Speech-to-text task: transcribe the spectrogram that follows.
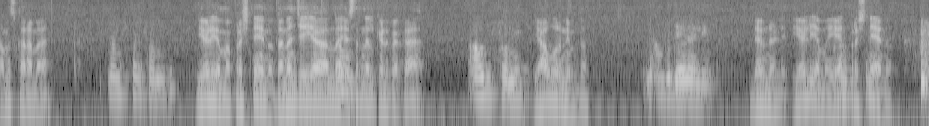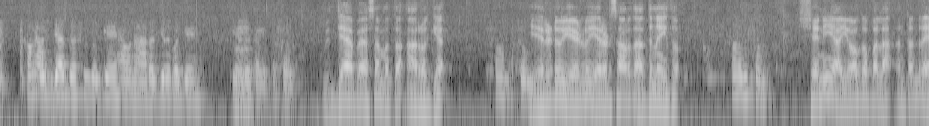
ನಮಸ್ಕಾರ ಅಮ್ಮ. ನಮಸ್ಕಾರ ಸ್ವಾಮೀಜಿ. ಹೇಳಿ ಅಮ್ಮ ಪ್ರಶ್ನೆ ಏನು? ಧನಂಜಯ ಅನ್ನೋ ಹೆಸರಿನಲ್ಲಿ ಕೇಳಬೇಕಾ? ಹೌದು ಸ್ವಾಮಿ ಯಾವ ಊರು ನಿಮ್ದು? ನಮ್ದು ದೇವನಹಳ್ಳಿ ದೇವನಹಳ್ಳಿ. ಹೇಳಿ ಅಮ್ಮ ಏನು ಪ್ರಶ್ನೆ ಏನು? ಸ್ವಾಮಿ ವಿದ್ಯಾಭ್ಯಾಸದ ಬಗ್ಗೆ ಅವನ ಆರೋಗ್ಯದ ಬಗ್ಗೆ ಕೇಳಬೇಕಾಗಿತ್ತು ಸ್ವಾಮಿ ವಿದ್ಯಾಭ್ಯಾಸ ಮತ್ತು ಆರೋಗ್ಯ. ಎರಡು ಏಳು ಎರಡು ಸಾವಿರದ ಹದಿನೈದು. ಶನಿಯ ಯೋಗ ಬಲ ಅಂತಂದ್ರೆ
